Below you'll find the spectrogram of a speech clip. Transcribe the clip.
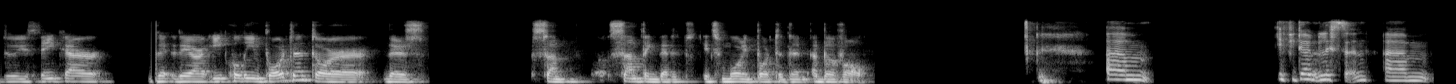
Do you think are they are equally important or there's some something that it's, it's more important than above all? Um, if you don't listen um,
